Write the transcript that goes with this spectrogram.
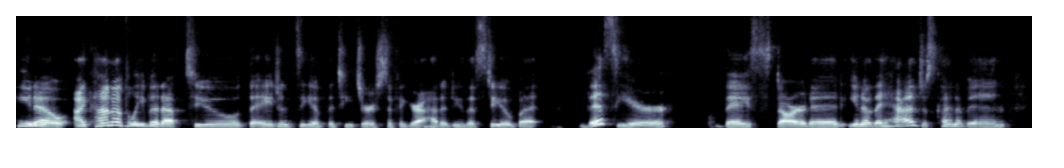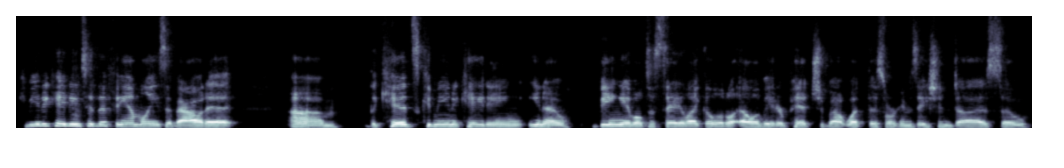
you know, I kind of leave it up to the agency of the teachers to figure out how to do this too. But this year, they started, you know, they had just kind of been communicating to the families about it. Um, the kids communicating, you know, being able to say like a little elevator pitch about what this organization does. So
